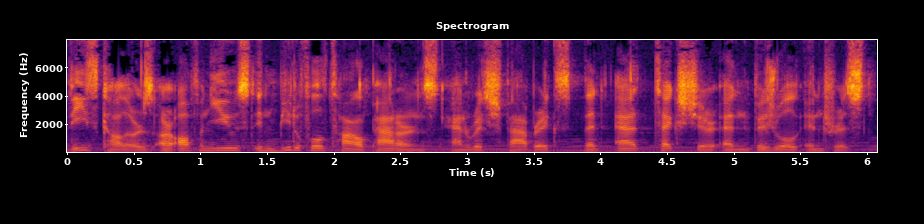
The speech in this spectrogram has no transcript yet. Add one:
These colors are often used in beautiful tile patterns and rich fabrics that add texture and visual interest.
